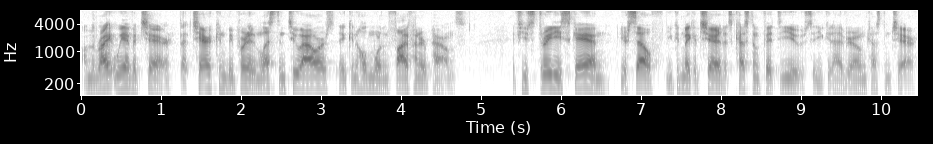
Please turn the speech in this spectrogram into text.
On the right, we have a chair. That chair can be printed in less than two hours, and can hold more than 500 pounds. If you 3D scan yourself, you could make a chair that's custom fit to you, so you could have your own custom chair.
